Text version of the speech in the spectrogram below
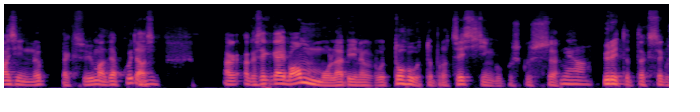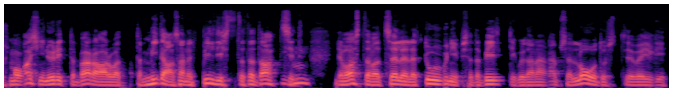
masinõppeks või jumal teab kuidas mm. -hmm aga, aga see käib ammu läbi nagu tohutu protsessingu, kus, kus ja. üritatakse, kus masin üritab ära arvata, mida sa nüüd pildistada tahtsid mm -hmm. ja vastavalt sellele tuunib seda pilti, kui ta näeb seal loodust või,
